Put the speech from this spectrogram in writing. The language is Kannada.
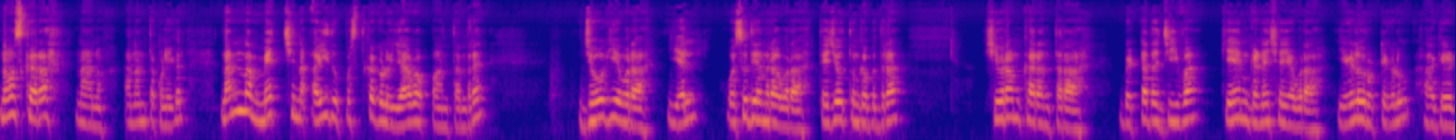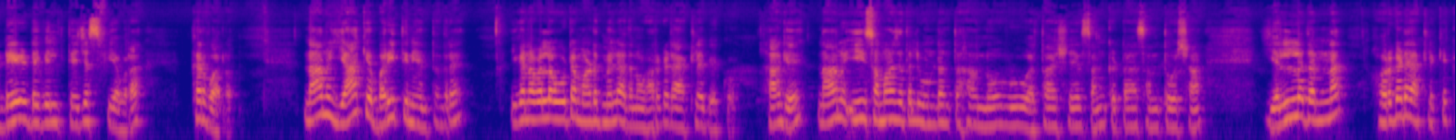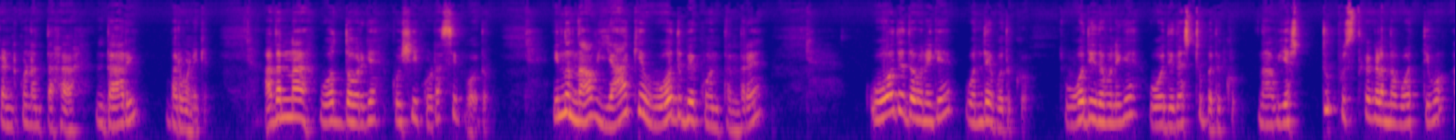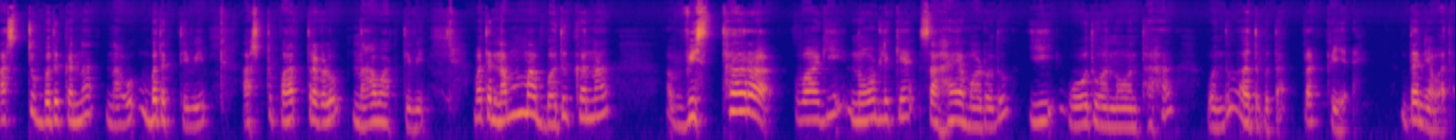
ನಮಸ್ಕಾರ, ನಾನು ಅನಂತ ಕುಣಿಗಲ್. ನನ್ನ ಮೆಚ್ಚಿನ ಐದು ಪುಸ್ತಕಗಳು ಯಾವಪ್ಪ ಅಂತಂದರೆ, ಜೋಗಿಯವರ ಎಲ್ ವಸುಧೇಂದ್ರ ಅವರ ತೇಜೋ ತುಂಗಭದ್ರ, ಶಿವರಾಮ್ ಕಾರಂತರ ಬೆಟ್ಟದ ಜೀವ, ಕೆ ಎನ್ ಗಣೇಶಯ್ಯವರ ಏಳು ರೊಟ್ಟಿಗಳು, ಹಾಗೆ ಡೇ ಡೆವಿಲ್ ತೇಜಸ್ವಿ ಅವರ ಕರ್ವಾಲು. ನಾನು ಯಾಕೆ ಬರೀತೀನಿ ಅಂತಂದರೆ, ಈಗ ನಾವೆಲ್ಲ ಊಟ ಮಾಡಿದ್ಮೇಲೆ ಅದನ್ನು ಹೊರಗಡೆ ಹಾಕಲೇಬೇಕು. ಹಾಗೆ ನಾನು ಈ ಸಮಾಜದಲ್ಲಿ ಉಂಡಂತಹ ನೋವು, ಹತಾಶೆ, ಸಂಕಟ, ಸಂತೋಷ, ಎಲ್ಲದನ್ನು ಹೊರಗಡೆ ಹಾಕ್ಲಿಕ್ಕೆ ಕಂಡುಕೊಂಡಂತಹ ದಾರಿ ಬರವಣಿಗೆ. ಅದನ್ನು ಓದ್ದವ್ರಿಗೆ ಖುಷಿ ಕೂಡ ಸಿಗ್ಬೋದು. ಇನ್ನು ನಾವು ಯಾಕೆ ಓದಬೇಕು ಅಂತಂದರೆ, ಓದಿದವನಿಗೆ ಒಂದೇ ಬದುಕು, ಓದಿದವನಿಗೆ ಓದಿದಷ್ಟು ಬದುಕು. ನಾವು ಎಷ್ಟು ಪುಸ್ತಕಗಳನ್ನು ಓದ್ತೀವೋ ಅಷ್ಟು ಬದುಕನ್ನು ನಾವು ಬದುಕ್ತೀವಿ, ಅಷ್ಟು ಪಾತ್ರಗಳು ನಾವಾಗ್ತೀವಿ ಮತ್ತು ನಮ್ಮ ಬದುಕನ್ನು ವಿಸ್ತಾರವಾಗಿ ನೋಡಲಿಕ್ಕೆ ಸಹಾಯ ಮಾಡೋದು ಈ ಓದು ಅನ್ನುವಂತಹ ಒಂದು ಅದ್ಭುತ ಪ್ರಕ್ರಿಯೆ. ಧನ್ಯವಾದ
